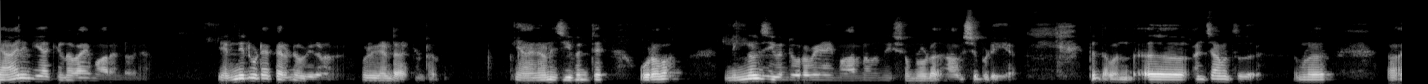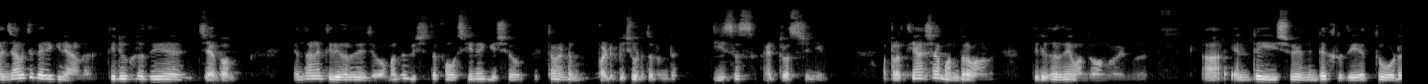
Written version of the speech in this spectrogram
ഞാൻ ഇനി ആ കിണറായി മാറേണ്ടവനാണ് എന്നിലൂടെ കരുണ ഒഴുകണം ഒഴുകേണ്ടതായിട്ടുണ്ട്. ഞാനാണ് ജീവന്റെ ഉറവ. നിങ്ങൾ ജീവന്റെ ഉറവയായി മാറണമെന്ന് ഈശോ നമ്മളോട് ആവശ്യപ്പെടുക ഇപ്പം അഞ്ചാമത്തത് നമ്മൾ അഞ്ചാമത്തെ കാര്യം ഇങ്ങനെയാണ്. തിരുഹൃദയ ജപം. എന്താണ് തിരുഹൃദയ ജപം? അത് വിശുദ്ധ ഫൗസീനെ ഈശോ വ്യക്തമായിട്ടും പഠിപ്പിച്ചു കൊടുത്തിട്ടുണ്ട്. ജീസസ് അഡ്രസ്റ്റ് ഇൻ പ്രത്യാശ മന്ത്രമാണ് തിരുഹൃദയ മന്ത്രം എന്ന് പറയുന്നത്. ആ എന്റെ ഈശോയെ നിന്റെ ഹൃദയത്തോട്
